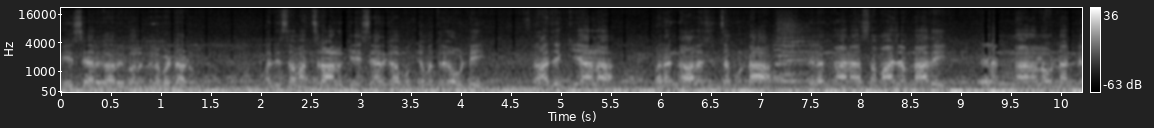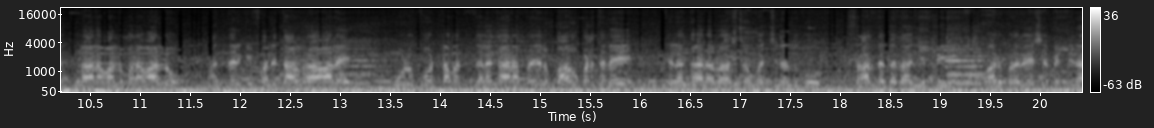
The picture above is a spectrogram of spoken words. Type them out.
కేసీఆర్ గారు ఇవాళ నిలబడ్డాడు. పది సంవత్సరాలు కేసీఆర్గా ముఖ్యమంత్రిగా ఉండి రాజకీయాల పరంగా ఆలోచించకుండా తెలంగాణ సమాజం నాది. తెలంగాణలో ఉన్న అన్ని కులాల వాళ్ళు మన వాళ్ళు అందరికీ ఫలితాలు రావాలి. మూడు కోట్ల మంది తెలంగాణ ప్రజలు బాగుపడితేనే తెలంగాణ రాష్ట్రం వచ్చినందుకు సార్థకత అని చెప్పి వారు ప్రవేశపెట్టిన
